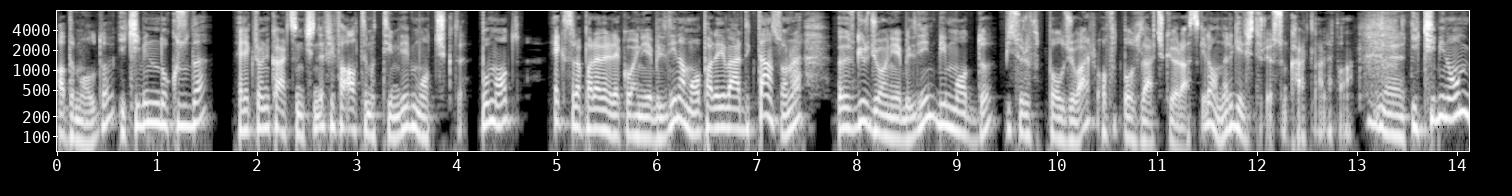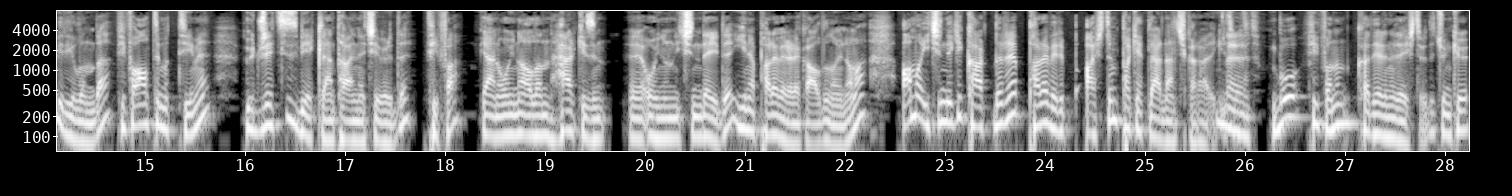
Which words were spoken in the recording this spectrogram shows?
adım oldu. 2009'da Electronic Arts'ın içinde FIFA Ultimate Team diye bir mod çıktı. Bu mod ekstra para vererek oynayabildiğin ama o parayı verdikten sonra özgürce oynayabildiğin bir moddu. Bir sürü futbolcu var. O futbolcular çıkıyor rastgele. Onları geliştiriyorsun kartlarla falan. Evet. 2011 yılında FIFA Ultimate Team'i ücretsiz bir eklenti haline çevirdi FIFA. Yani oyuna alan herkesin e, oyunun içindeydi. Yine para vererek aldığın oyun ama. Ama içindeki kartları para verip açtığın paketlerden çıkar hale getirdi. Evet. Bu FIFA'nın kaderini değiştirdi. Çünkü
